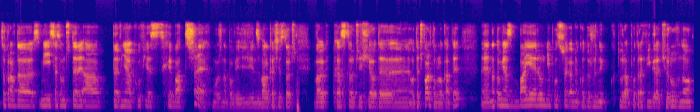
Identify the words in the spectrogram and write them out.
co prawda miejsca są 4, a pewniaków jest chyba trzech, można powiedzieć, więc walka się stoczy, walka stoczy się o tę o te czwartą lokatę. E, natomiast Bayeru nie postrzegam jako drużyny, która potrafi grać równo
